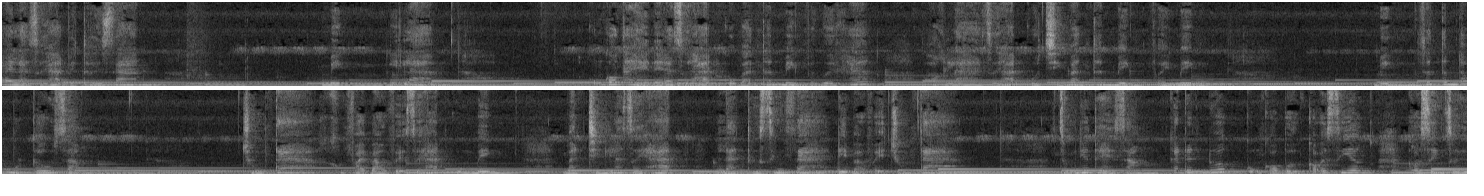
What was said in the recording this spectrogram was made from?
hay là giới hạn về thời gian. Mình nghĩ là cũng có thể đấy là giới hạn của bản thân mình với người khác, hoặc là giới hạn của chính bản thân mình với mình. Mình rất tâm đắc một câu rằng, chúng ta không phải bảo vệ giới hạn của mình, mà chính là giới hạn là thứ sinh ra để bảo vệ chúng ta đất nước cũng có bờ cõi riêng, có danh giới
